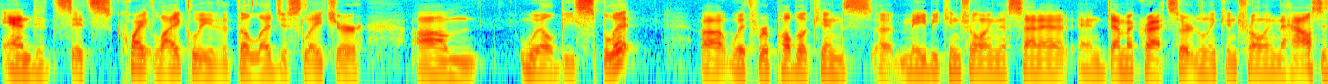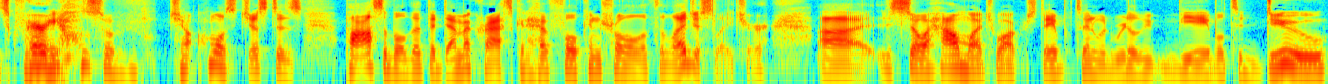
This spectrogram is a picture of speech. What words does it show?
and it's it's quite likely that the legislature um, will be split uh, with Republicans uh, maybe controlling the Senate and Democrats certainly controlling the House. It's very also almost just as possible that the Democrats could have full control of the legislature. Uh, so, how much Walker Stapleton would really be able to do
